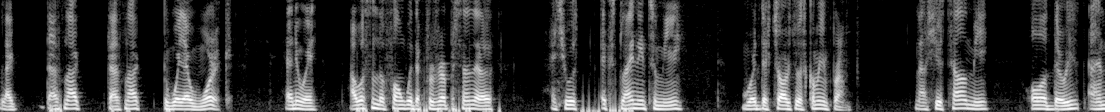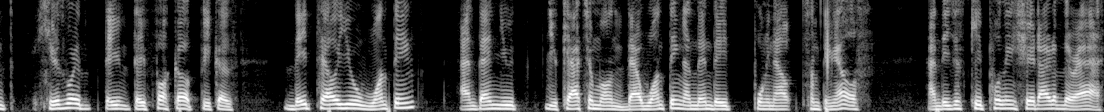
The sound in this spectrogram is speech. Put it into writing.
Like that's not that's not the way I work. Anyway, I was on the phone with the first representative and she was explaining to me where the charge was coming from. Now she's telling me, oh, there is, and here's where they they fuck up because they tell you one thing, and then you you catch them on that one thing, and then they point out something else, and they just keep pulling shit out of their ass.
